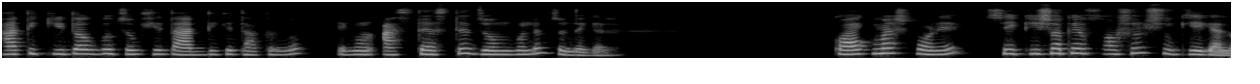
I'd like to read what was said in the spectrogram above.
হাতি কৃতজ্ঞ চোখে তার দিকে তাকালো এবং আস্তে আস্তে জঙ্গলে চলে গেল। কয়েক মাস পরে সেই কৃষকের ফসল শুকিয়ে গেল,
